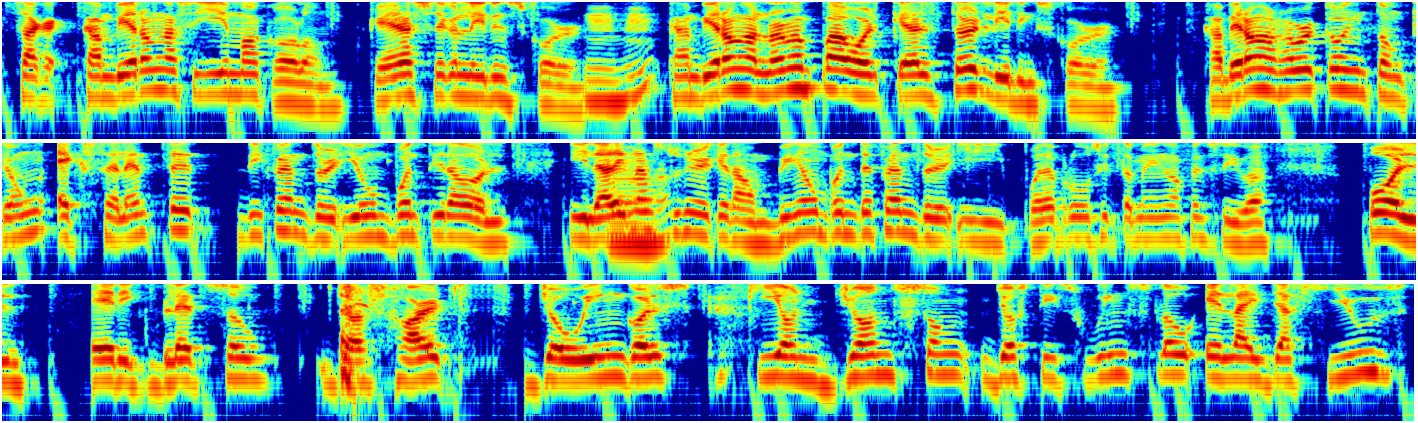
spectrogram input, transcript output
Saca- cambiaron a CJ McCollum, que era el second leading scorer. Cambiaron a Norman Powell, que era el third leading scorer. Cambiaron a Robert Covington, que es un excelente defender y un buen tirador. Y Larry. Nance Jr., que también es un buen defender y puede producir también en ofensiva. Por Eric Bledsoe, Josh Hart, Joe Ingles, Keon Johnson, Justice Winslow, Elijah Hughes,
